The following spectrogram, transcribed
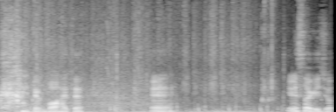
하여튼 뭐 하여튼 예 일석이조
